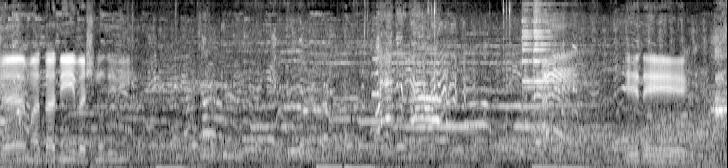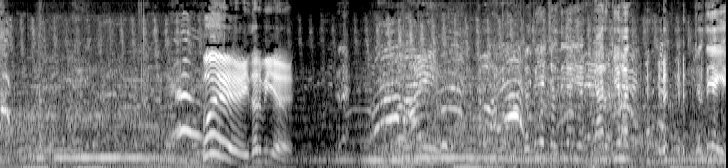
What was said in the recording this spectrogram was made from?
जय माता दी, वैष्णो देवी। ये दे है चलते जाइए चलते जाइए यहाँ रुकिए मत चलते जाइए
